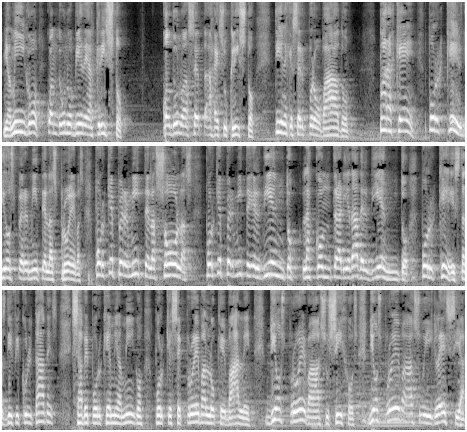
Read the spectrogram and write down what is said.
Mi amigo, cuando uno viene a Cristo, cuando uno acepta a Jesucristo, tiene que ser probado ¿Para qué? ¿Por qué Dios permite las pruebas? ¿Por qué permite las olas? ¿Por qué permite el viento, la contrariedad del viento? ¿Por qué estas dificultades? ¿Sabe por qué, mi amigo? Porque se prueba lo que vale. Dios prueba a sus hijos, Dios prueba a su iglesia.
